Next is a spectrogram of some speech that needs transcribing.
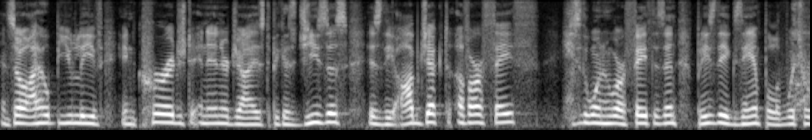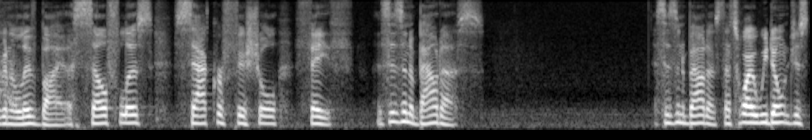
And so I hope you leave encouraged and energized because Jesus is the object of our faith. He's the one who our faith is in, but He's the example of which we're going to live by a selfless, sacrificial faith. This isn't about us. This isn't about us. That's why we don't just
